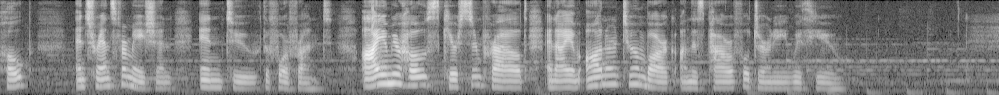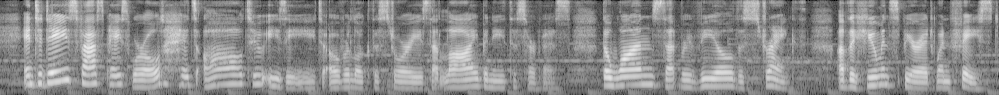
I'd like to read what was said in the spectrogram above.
hope, and transformation into the forefront. I am your host, Keirstin Proud, and I am honored to embark on this powerful journey with you. In today's fast paced world, it's all too easy to overlook the stories that lie beneath the surface, the ones that reveal the strength of the human spirit when faced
